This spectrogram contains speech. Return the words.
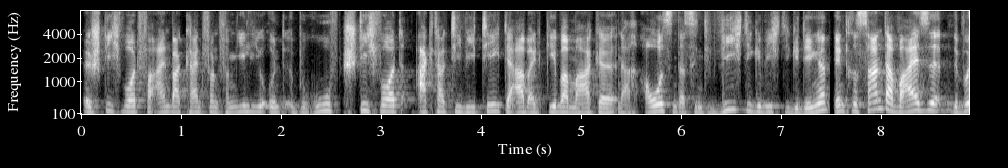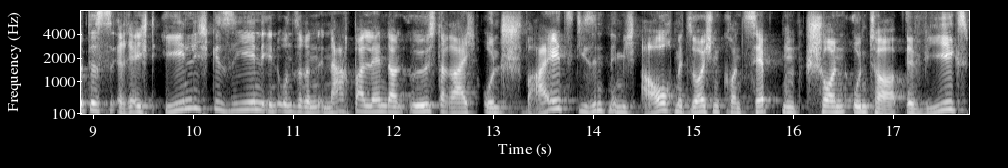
äh, Stichwort Vereinbarkeit von Familie und Beruf, Stichwort Attraktivität der Arbeitgebermarke nach außen. Das sind wichtige, wichtige Dinge. Interessanterweise wird es recht ähnlich gesehen in unseren Nachbarländern Österreich und Schweiz. Die sind nämlich auch mit solchen Konzepten schon unterwegs.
